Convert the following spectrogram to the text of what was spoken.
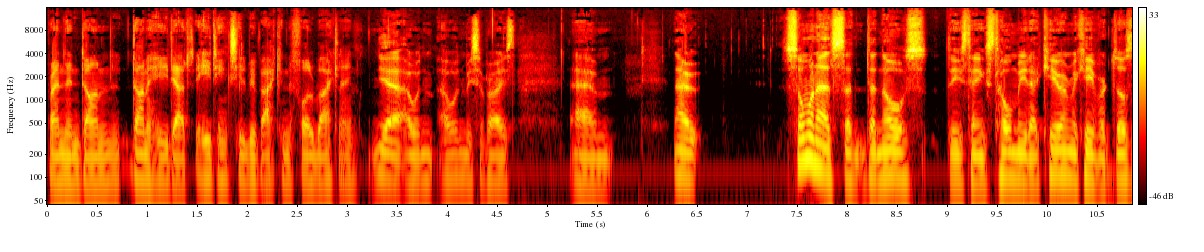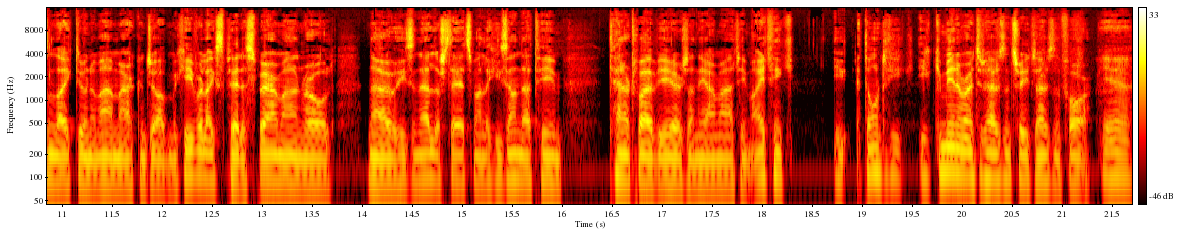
Brendan Don Donaghy that he thinks he'll be back in the full back line. Yeah, I wouldn't. I wouldn't be surprised. Um, now, someone else that, that knows these things told me that Kieran McKeever doesn't like doing a man marking job. McKeever likes to play the spare man role. Now he's an elder statesman, like he's on that team ten or twelve years on the Armagh team. I think he, I don't think he, he came in around 2003, 2004. Yeah,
